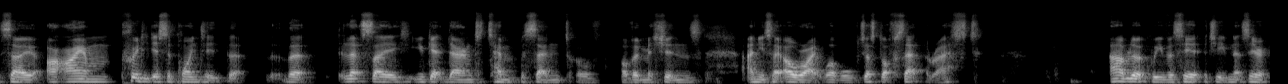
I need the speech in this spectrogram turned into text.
So I, I am pretty disappointed that that let's say you get down to 10% of, of emissions and you say, oh, right, well, we'll just offset the rest. Oh, look, we've achieved net zero.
